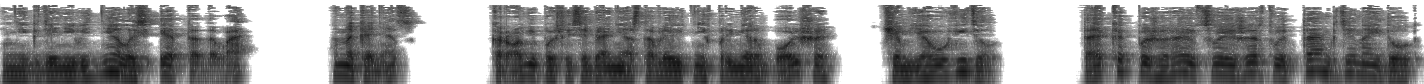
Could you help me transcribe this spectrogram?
нигде не виднелось, это два. Наконец, крови после себя не оставляют ни в пример больше, чем я увидел, так как пожирают свои жертвы там, где найдут,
